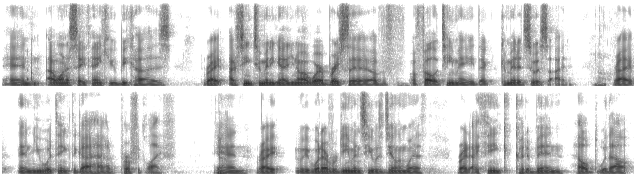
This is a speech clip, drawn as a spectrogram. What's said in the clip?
And I want to say thank you because, right, I've seen too many guys. You know, I wear a bracelet of a fellow teammate that committed suicide, right? And you would think the guy had a perfect life. And, right, whatever demons he was dealing with, right, I think could have been helped without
